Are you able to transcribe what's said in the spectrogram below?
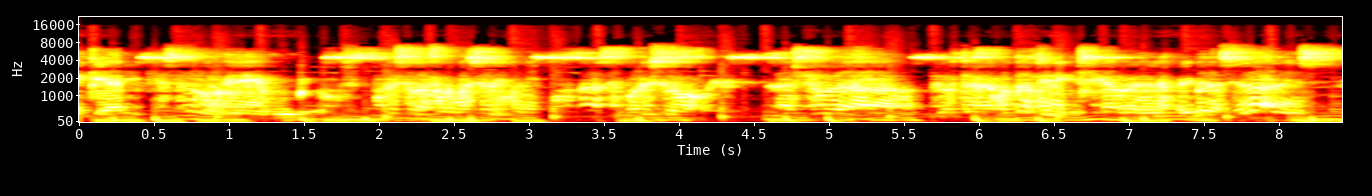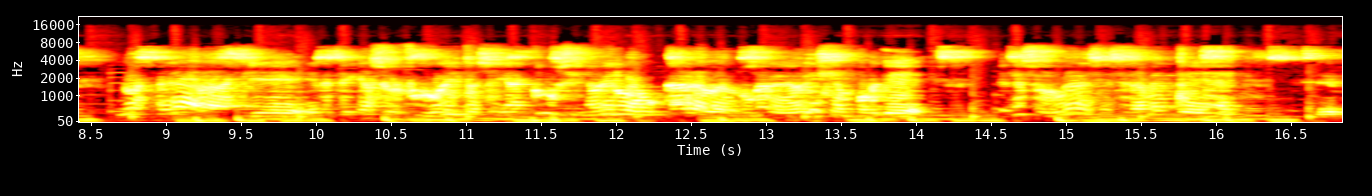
en que hay que hacerlo, por eso la formación es tan importante, por eso la ayuda de los terapeutas tiene que llegar desde las primeras edades. No esperar a que en este caso el futbolista llegue al club, sino irlo a buscar a los lugares de origen, porque en esos lugares sinceramente eh,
